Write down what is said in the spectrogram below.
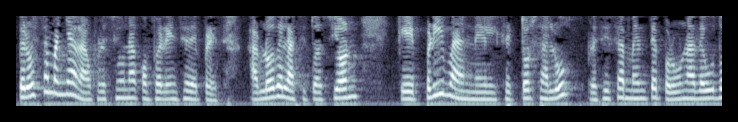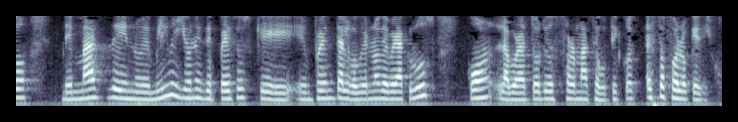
Pero esta mañana ofreció una conferencia de prensa. Habló de la situación que priva en el sector salud, precisamente por un adeudo de más de nueve mil millones de pesos que enfrenta el gobierno de Veracruz con laboratorios farmacéuticos. Esto fue lo que dijo.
